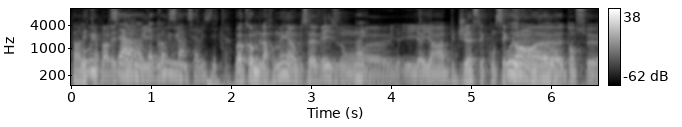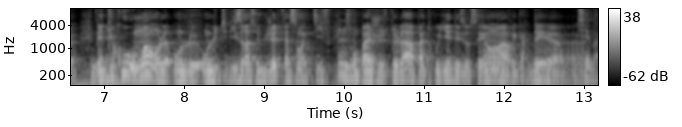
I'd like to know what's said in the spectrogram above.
Par Oui, l'État. par C'est l'État, un- oui. D'accord, oui, c'est oui. un service d'État. Bah, comme l'armée, hein, vous savez, ils ont, Ouais. euh, il y, a- il y a un budget assez conséquent Oui, euh, ouais. dans ce. Mais du coup, au moins, on, on l'utilisera ce budget de façon active. Ils Mhm. seront pas juste là à patrouiller des océans, à regarder. euh, C'est vrai.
